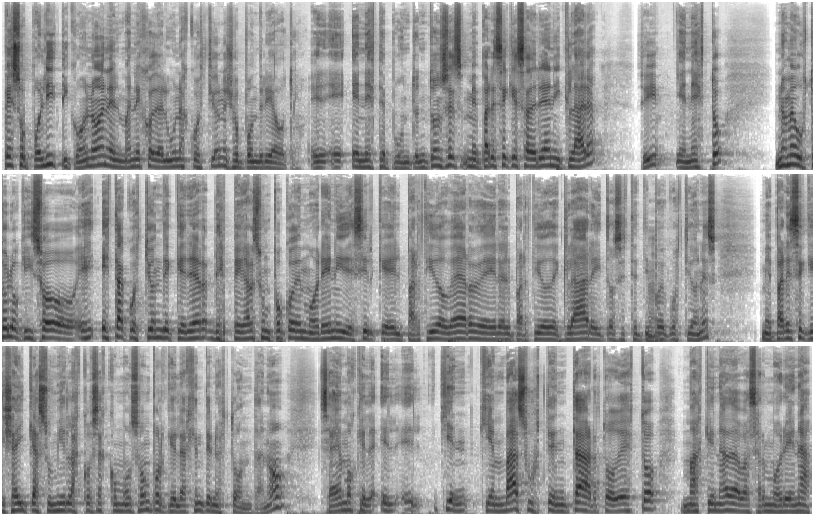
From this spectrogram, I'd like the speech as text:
peso político ¿no? en el manejo de algunas cuestiones, yo pondría otro eh, eh, en, este punto. Entonces, me parece que es Adrián y Clara, ¿sí? En esto. No me gustó lo que hizo esta cuestión de querer despegarse un poco de Morena y decir que el Partido Verde era el partido de Clara y todo este tipo de cuestiones me parece que ya hay que asumir las cosas como son porque la gente no es tonta, ¿no? Sabemos que el, quien, quien, va a sustentar todo esto, más que nada va a ser Morena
